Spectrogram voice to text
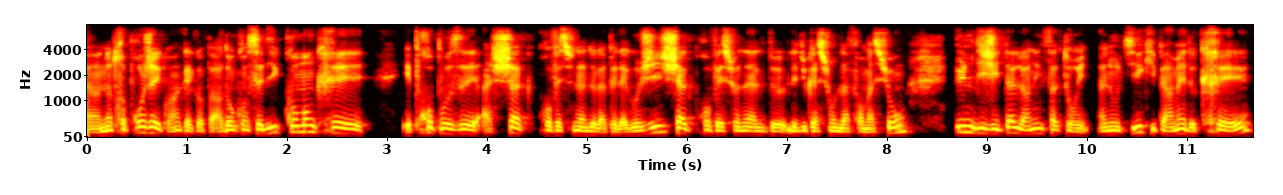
un autre projet quoi hein, quelque part. Donc on s'est dit comment créer et proposer à chaque professionnel de la pédagogie, chaque professionnel de l'éducation de la formation, une Digital Learning Factory, un outil qui permet de créer,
